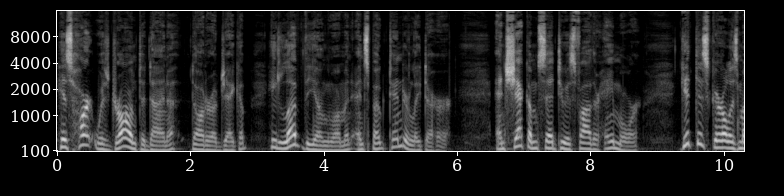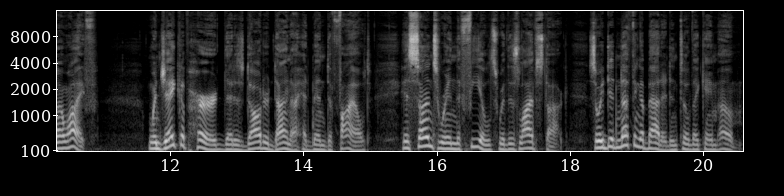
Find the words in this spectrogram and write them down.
His heart was drawn to Dinah, daughter of Jacob. He loved the young woman and spoke tenderly to her. And Shechem said to his father Hamor, Get this girl as my wife. When Jacob heard that his daughter Dinah had been defiled, his sons were in the fields with his livestock, so he did nothing about it until they came home.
